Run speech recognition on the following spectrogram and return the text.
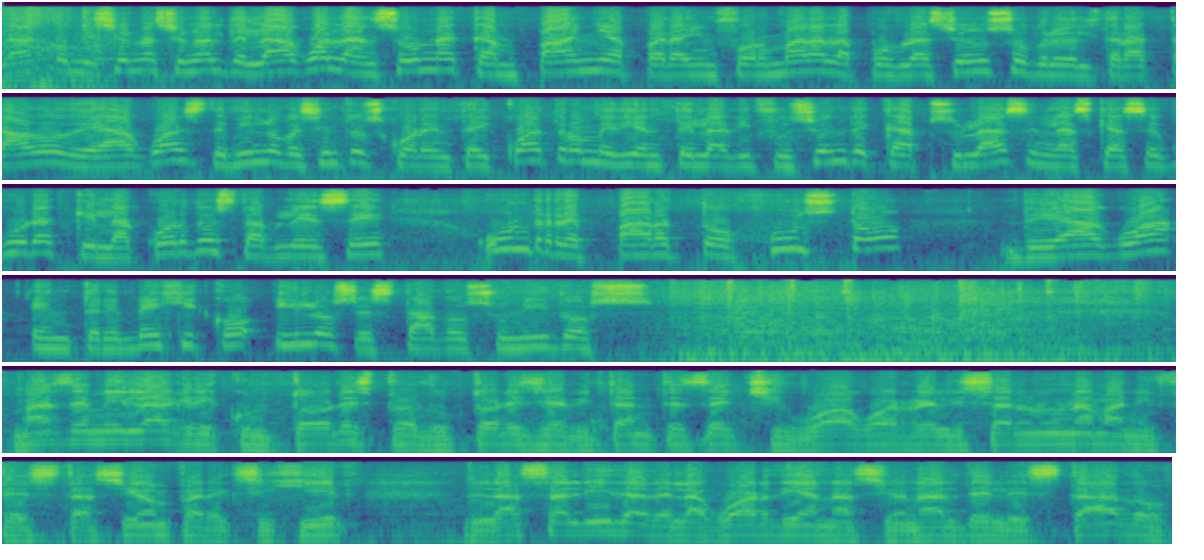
La Comisión Nacional del Agua lanzó una campaña para informar a la población sobre el Tratado de Aguas de 1944 mediante la difusión de cápsulas en las que asegura que el acuerdo establece un reparto justo de agua entre México y los Estados Unidos. Más de mil agricultores, productores y habitantes de Chihuahua realizaron una manifestación para exigir la salida de la Guardia Nacional del Estado.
